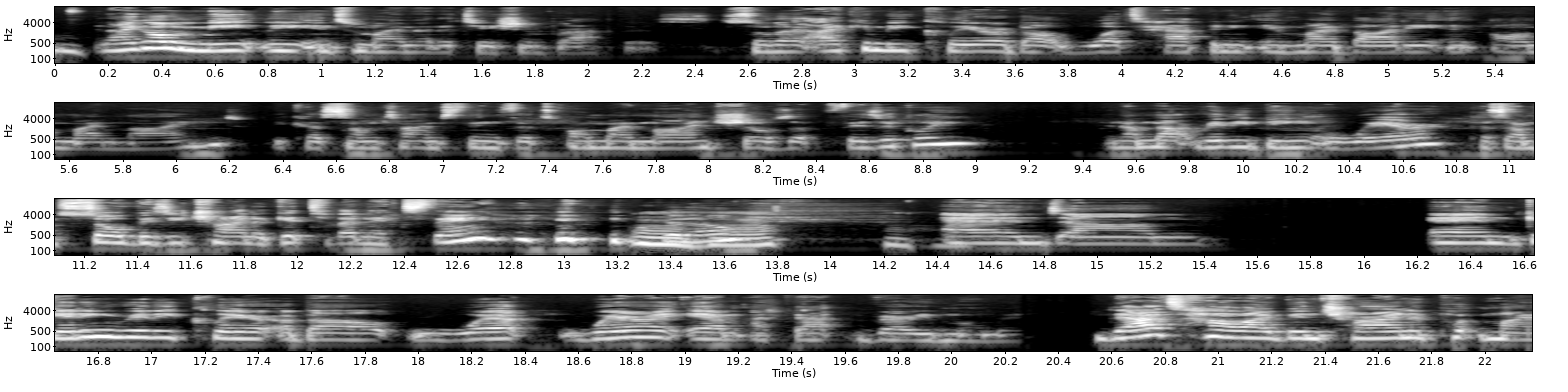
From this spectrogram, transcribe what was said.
Mm. And I go immediately into my meditation practice so that I can be clear about what's happening in my body and on my mind because sometimes things that's on my mind shows up physically and I'm not really being aware because I'm so busy trying to get to the next thing, you know? Mhm. Mhm. and um, and getting really clear about where where I am at that very moment. That's how I've been trying to put my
